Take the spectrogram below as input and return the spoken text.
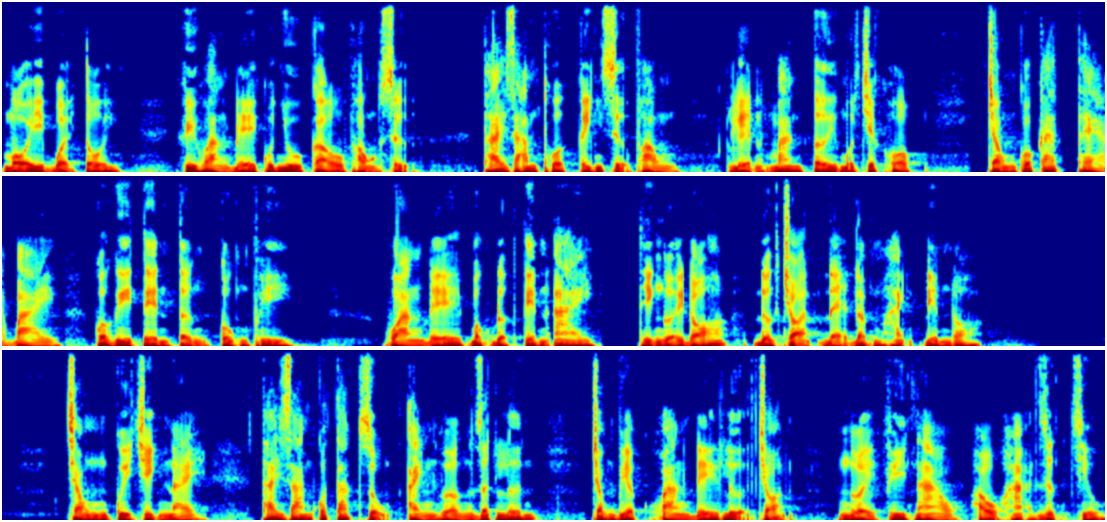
Mỗi buổi tối khi hoàng đế có nhu cầu phòng sự, thái giám thuộc kính sự phòng liền mang tới một chiếc hộp trong có các thẻ bài có ghi tên từng cung phi. Hoàng đế bốc được tên ai thì người đó được chọn để đâm hạnh đêm đó. Trong quy trình này, thái giám có tác dụng ảnh hưởng rất lớn trong việc hoàng đế lựa chọn người phi nào hầu hạ dược chiếu.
